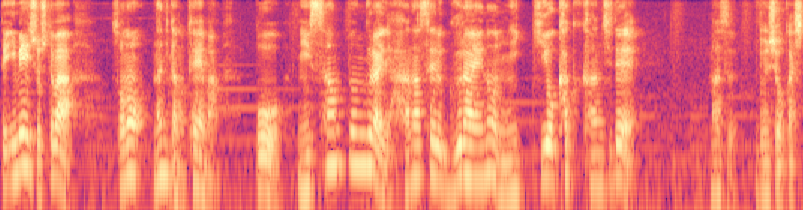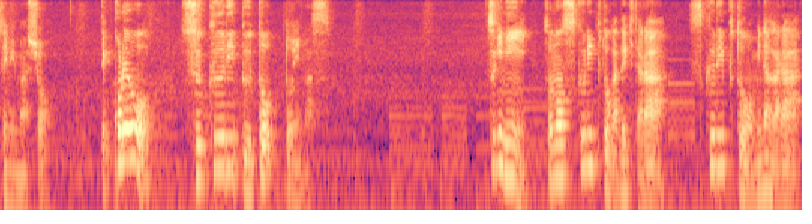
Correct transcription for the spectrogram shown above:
で、イメージとしては、その何かのテーマを2、3分ぐらいで話せるぐらいの日記を書く感じで、まず文章化してみましょう。で、これをスクリプトと言います。次にそのスクリプトができたらスクリプトを見ながら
